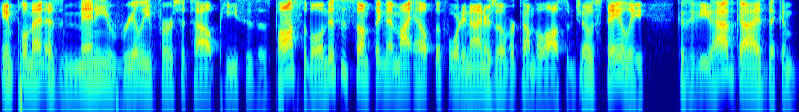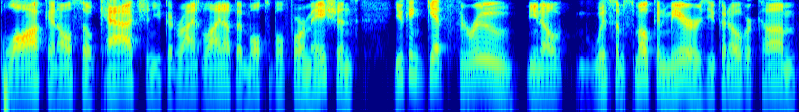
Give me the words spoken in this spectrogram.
implement as many really versatile pieces as possible. And this is something that might help the 49ers overcome the loss of Joe Staley. Because if you have guys that can block and also catch, and you could line, line up in multiple formations, you can get through, you know, with some smoke and mirrors, you can overcome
